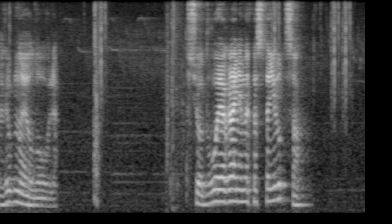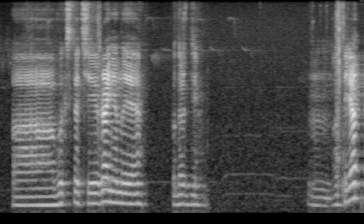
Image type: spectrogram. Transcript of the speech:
Рыбная ловля. Все, двое раненых остаются. А, вы, кстати, раненые... Подожди. Отряд.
